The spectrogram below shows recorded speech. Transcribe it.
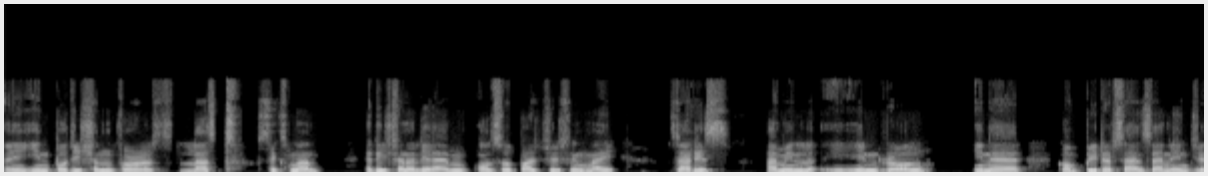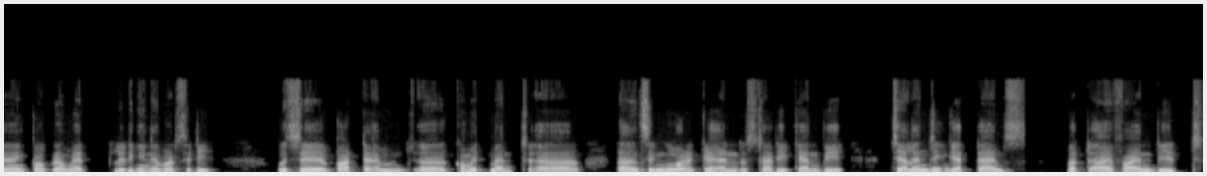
uh, in position for s- last six months. Additionally, I am also purchasing my studies. I'm in, enrolled in a computer science and engineering program at Leading University, which is a part-time uh, commitment. Uh, balancing work and study can be challenging at times, but I find it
